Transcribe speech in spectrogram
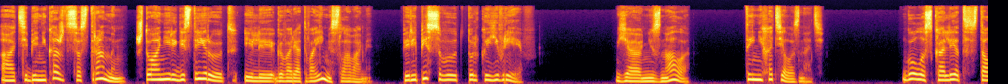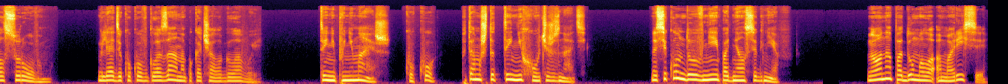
А тебе не кажется странным, что они регистрируют или говорят твоими словами, переписывают только евреев? Я не знала. Ты не хотела знать. Голос Калет стал суровым. Глядя Куко в глаза, она покачала головой. «Ты не понимаешь, Куко, потому что ты не хочешь знать». На секунду в ней поднялся гнев. Но она подумала о Марисе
